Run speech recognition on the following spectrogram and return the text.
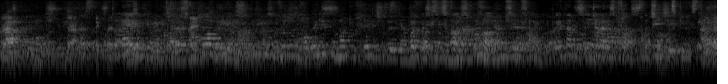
Grazie. Grazie. È quello. Sì. Poi questi discorsi con loro non si fanno, perché tanto c'è già la risposta. No, ma sono maschilisti. Allora,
